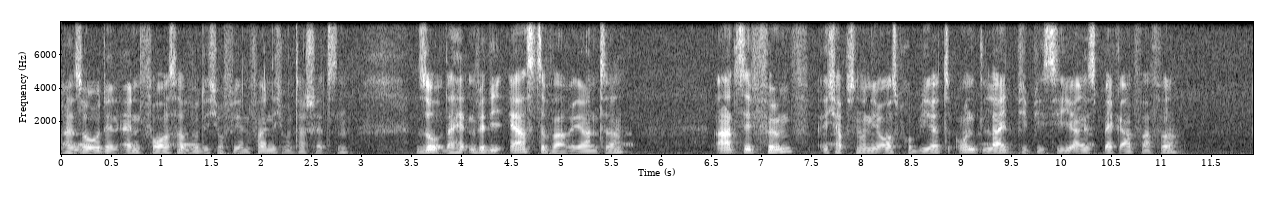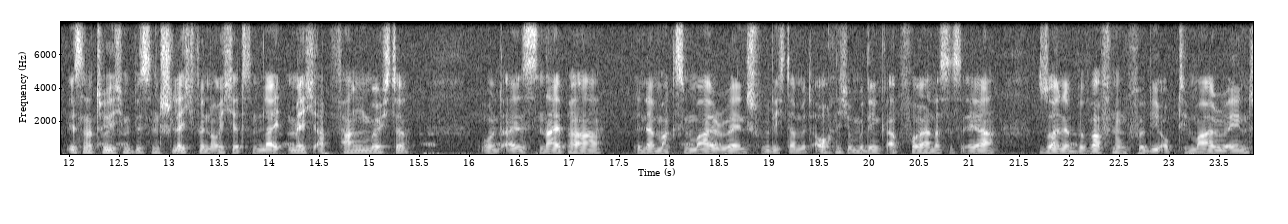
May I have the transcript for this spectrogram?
Also den Enforcer würde ich auf jeden Fall nicht unterschätzen. So, da hätten wir die erste Variante. AC5, ich habe es noch nie ausprobiert. Und Light PPC als Backup-Waffe. Ist natürlich ein bisschen schlecht, wenn euch jetzt ein Light Mech abfangen möchte. Und als Sniper in der Maximal-Range würde ich damit auch nicht unbedingt abfeuern. Das ist eher so eine Bewaffnung für die Optimal-Range.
